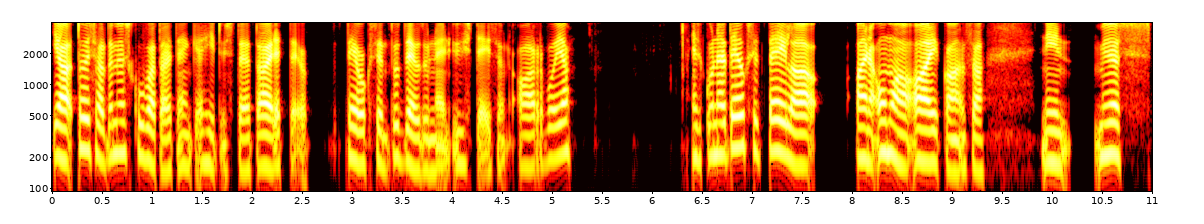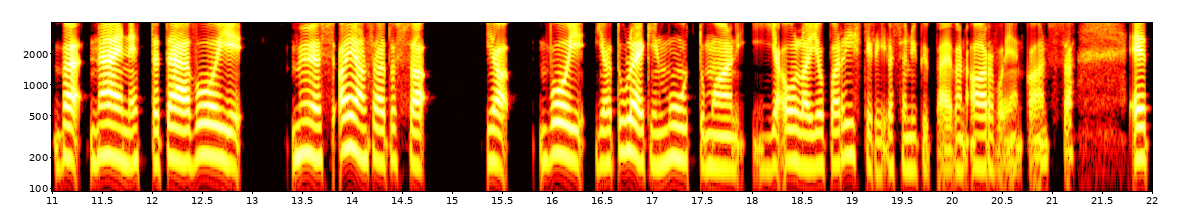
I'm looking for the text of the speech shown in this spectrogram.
Ja toisaalta myös kuvataiteen kehitystä ja taideteoksen toteutuneen yhteisön arvoja. Et kun nämä teokset peilaa aina omaa aikaansa, niin myös mä näen, että tämä voi myös ajan saatossa ja voi ja tuleekin muuttumaan ja olla jopa ristiriidassa nykypäivän arvojen kanssa. Et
